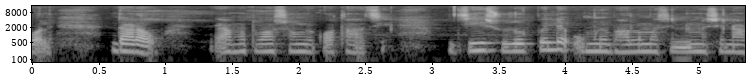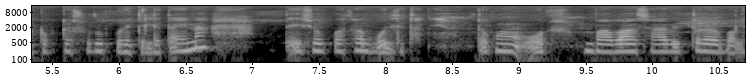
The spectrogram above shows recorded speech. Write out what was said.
বলে, দাঁড়াও, আমার তোমার সঙ্গে কথা আছে। যে সুযোগ পেলে অমনি ভালো মাসে সে নাটকটা শুরু করে দিলে, তাই না? এইসব কথা বলতে থাকে। তখন ওর বাবা সাদিত্যরা বলে,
